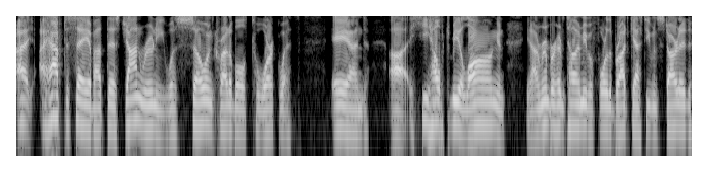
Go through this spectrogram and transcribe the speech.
I, I have to say about this, John Rooney was so incredible to work with, and uh, he helped me along. And you know, I remember him telling me before the broadcast even started,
